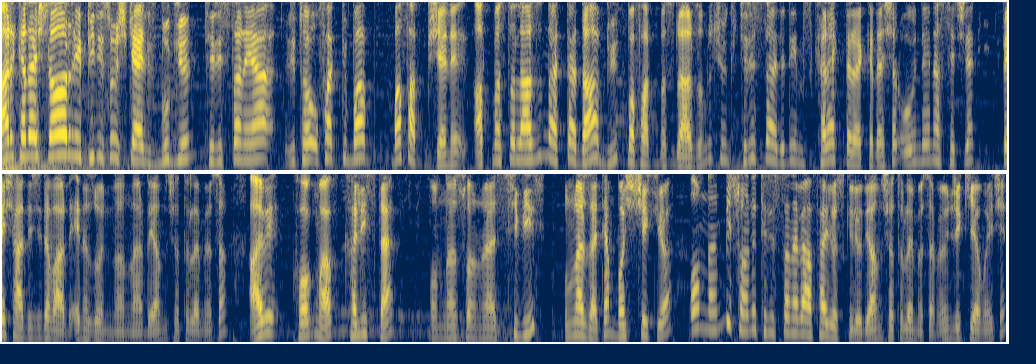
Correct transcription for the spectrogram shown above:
Arkadaşlar hepiniz hoş geldiniz. Bugün Tristana'ya Rito ufak bir buff, atmış. Yani atması da lazım da hatta daha büyük buff atması lazımdı. Çünkü Tristana dediğimiz karakter arkadaşlar oyunda en az seçilen 5 ADC'de vardı en az oynananlarda yanlış hatırlamıyorsam. Abi Kog'Maw, Kalista, ondan sonra Sivir bunlar zaten başı çekiyor. Ondan bir sonra Tristana ve Aphelios geliyordu yanlış hatırlamıyorsam önceki yama için.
